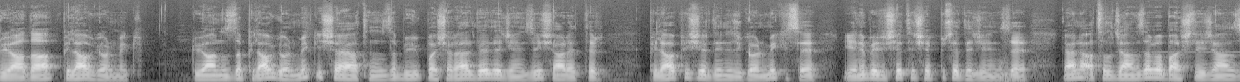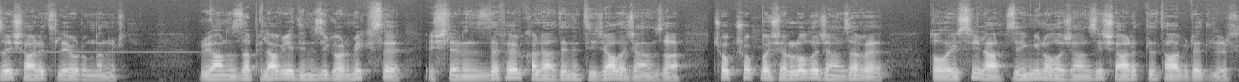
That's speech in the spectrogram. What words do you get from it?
Rüyada pilav görmek. Rüyanızda pilav görmek iş hayatınızda büyük başarı elde edeceğinizi işarettir. Pilav pişirdiğinizi görmek ise yeni bir işe teşebbüs edeceğinize, yani atılacağınıza ve başlayacağınıza işaret ile yorumlanır. Rüyanızda pilav yediğinizi görmek ise işlerinizde fevkalade netice alacağınıza, çok çok başarılı olacağınıza ve dolayısıyla zengin olacağınızı işaretle tabir edilir.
